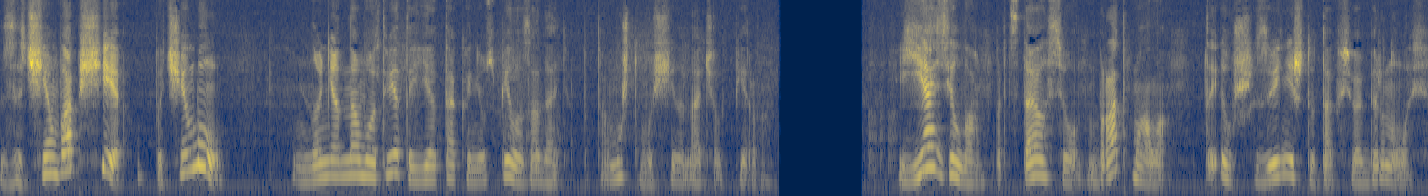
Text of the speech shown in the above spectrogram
Зачем вообще? Почему? Но ни одного ответа я так и не успела задать, потому что мужчина начал первым. «Я Зелам», — представился он. «Брат мало. Ты уж извини, что так все обернулось».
